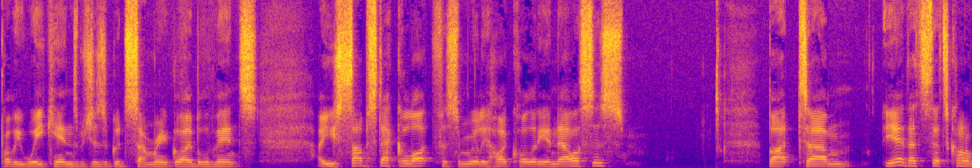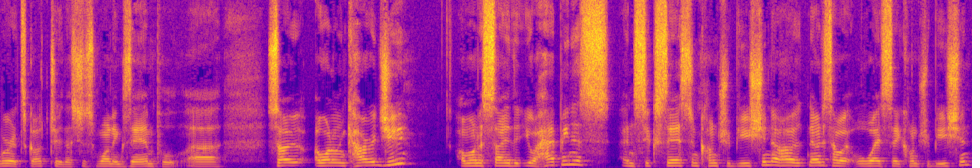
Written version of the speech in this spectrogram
probably weekends, which is a good summary of global events. I use Substack a lot for some really high quality analysis. But um, yeah, that's that's kind of where it's got to. That's just one example. Uh, so I want to encourage you. I want to say that your happiness and success and contribution. Now, notice how I always say contribution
